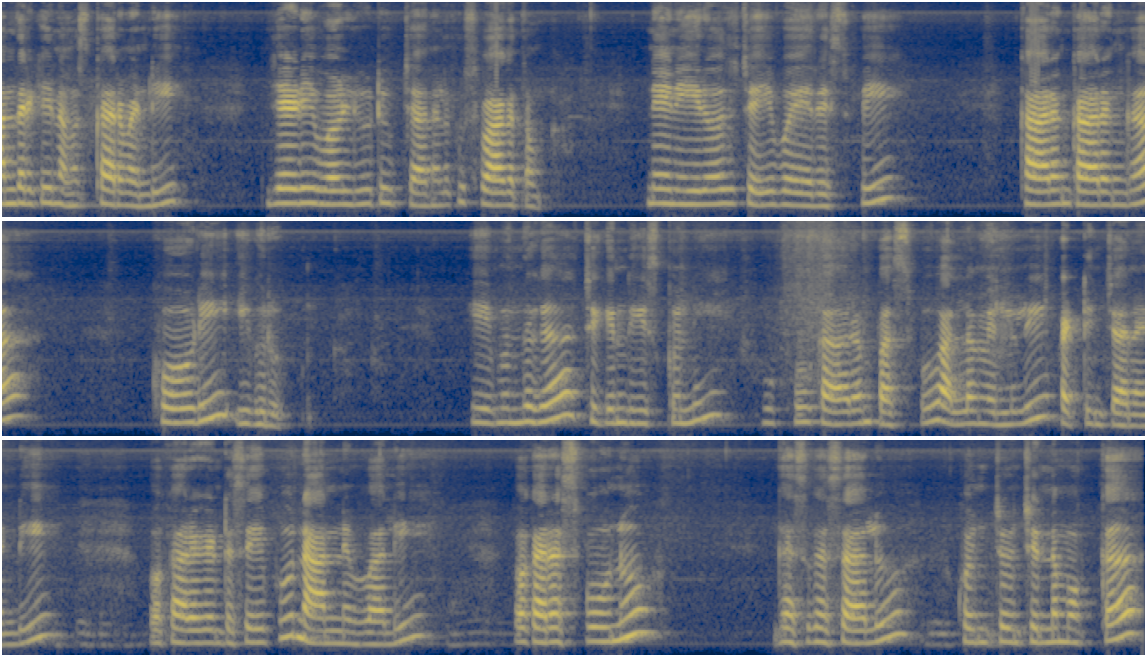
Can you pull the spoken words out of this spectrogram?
అందరికీ నమస్కారం అండి. జేడీ వరల్డ్ యూట్యూబ్ ఛానల్కు స్వాగతం. నేను ఈరోజు చేయబోయే రెసిపీ కారం కారంగా కోడి ఇగురు. ఈ ముందుగా చికెన్ తీసుకుని ఉప్పు కారం పసుపు అల్లం వెల్లుల్లి పట్టించానండి. ఒక అరగంట సేపు నాననివ్వాలి. ఒక అర స్పూను గసగసాలు కొంచెం చిన్న మొక్క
